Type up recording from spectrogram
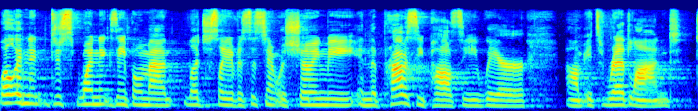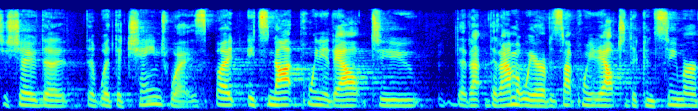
Well, and just one example, my legislative assistant was showing me in the privacy policy where um, it's redlined to show the, the, what the change was, but it's not pointed out to that, I, that I'm aware of, it's not pointed out to the consumer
